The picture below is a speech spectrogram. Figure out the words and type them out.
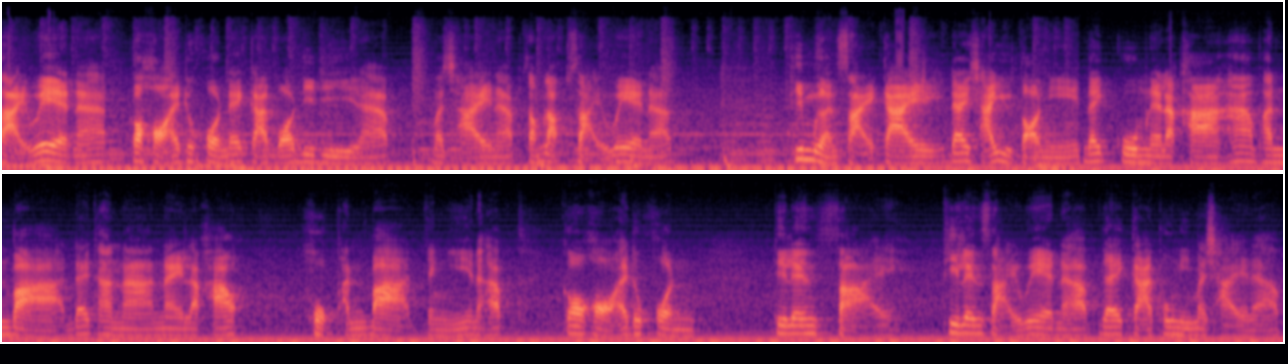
สายเวทนะฮะก็ขอให้ทุกคนได้การดบอสดีๆนะครับมาใช้นะครับสำหรับสายเวทนะครับ ที่เหมือนสายไกลได้ใช้อยู่ตอนนี้ ได้กูมในราคา 5,000 บาท ได้ธนาในราคา 6,000 บาทอย่างนี้นะครับ ก็ขอให้ทุกคนที่เล่นสายที่เล่นสายเวทนะครับ ได้การดพวกนี้มาใช้นะครับ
